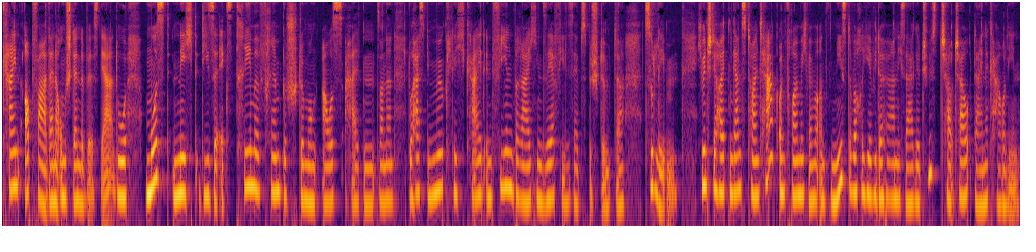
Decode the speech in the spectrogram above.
kein Opfer deiner Umstände bist, ja. Du musst nicht diese extreme Fremdbestimmung aushalten, sondern du hast die Möglichkeit, in vielen Bereichen sehr viel selbstbestimmter zu leben. Ich wünsche dir heute einen ganz tollen Tag und freue mich, wenn wir uns nächste Woche hier wieder hören. Ich sage Tschüss, ciao, ciao, deine Caroline.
